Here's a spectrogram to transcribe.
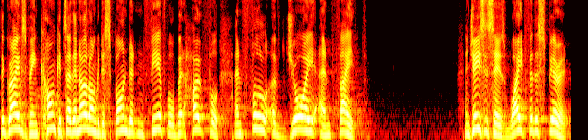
The grave's been conquered, so they're no longer despondent and fearful, but hopeful and full of joy and faith. And Jesus says, Wait for the Spirit.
